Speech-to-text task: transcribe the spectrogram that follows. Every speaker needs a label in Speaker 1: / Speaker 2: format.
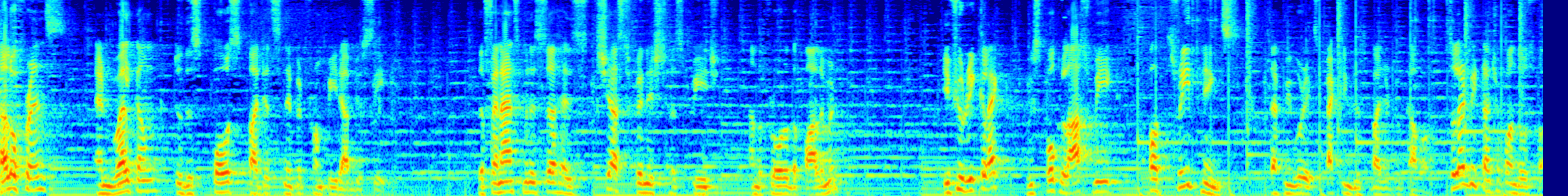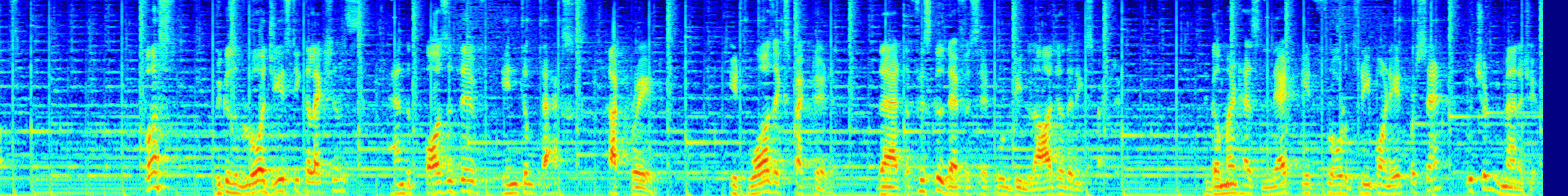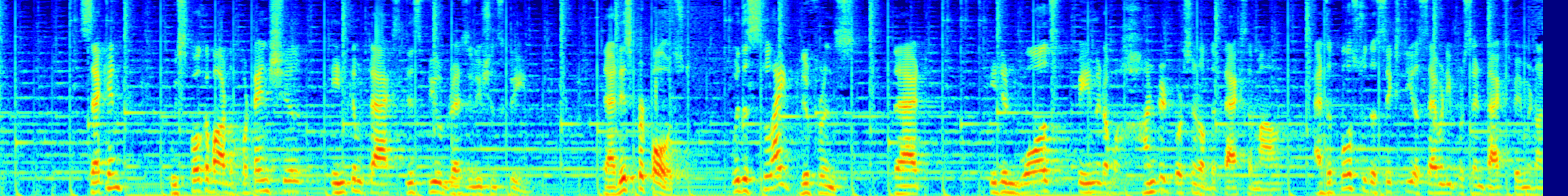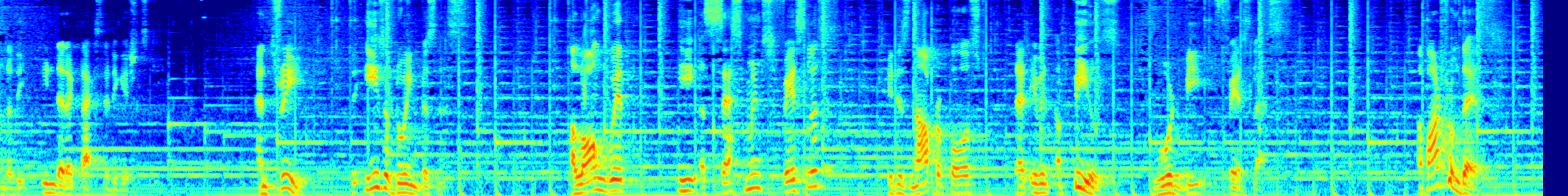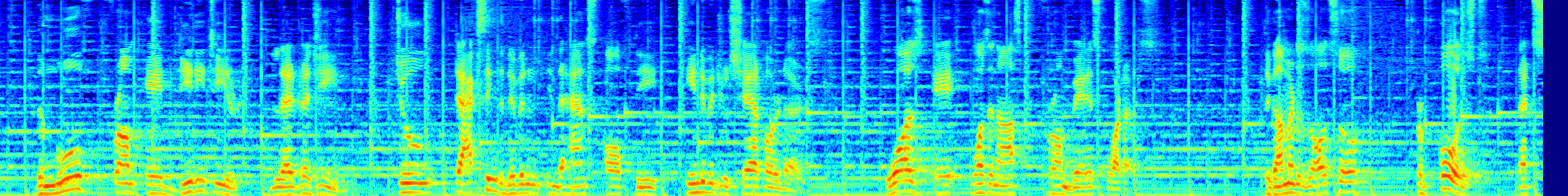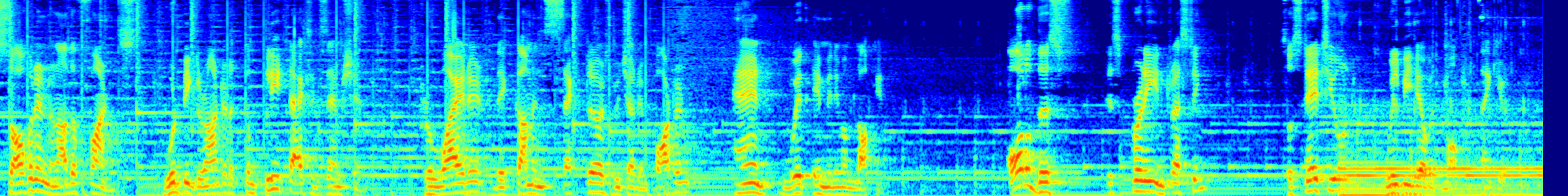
Speaker 1: Hello, friends, and welcome to this post budget snippet from PwC. The finance minister has just finished her speech on the floor of the parliament. If you recollect, we spoke last week about three things that we were expecting this budget to cover. So let me touch upon those first. First, because of lower GST collections and the positive income tax cut rate, it was expected that the fiscal deficit would be larger than expected. Government has let it flow to 3.8%, which should be manageable. Second, we spoke about the potential income tax dispute resolution scheme that is proposed with a slight difference that it involves payment of 100% of the tax amount as opposed to the 60 or 70% tax payment under the indirect tax litigation scheme. And three, the ease of doing business. Along with e-assessments faceless, it is now proposed that even appeals would be faceless. Apart from this, the move from a DDT-led regime to taxing the dividend in the hands of the individual shareholders was, a, was an ask from various quarters. The government has also proposed that sovereign and other funds would be granted a complete tax exemption provided they come in sectors which are important and with a minimum lock-in. All of this is pretty interesting. So stay tuned. We'll be here with more. Thank you.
